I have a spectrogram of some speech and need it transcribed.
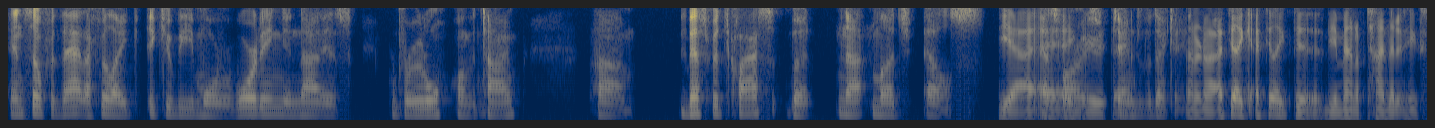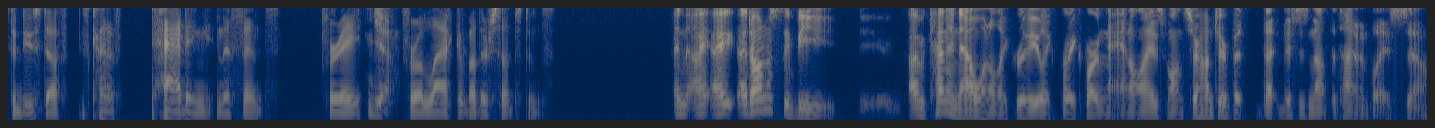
And so for that, I feel like it could be more rewarding and not as brutal on the time. Um, best fits class, but not much else yeah, I, as I far agree as with that. games of the decade. I don't know. I feel like I feel like the the amount of time that it takes to do stuff is kind of padding in a sense for a Yeah, for a lack of other substance. and I, I I'd honestly be I'm kind of now want to like really like break apart and analyze Monster Hunter, but that this is not the time and place. So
